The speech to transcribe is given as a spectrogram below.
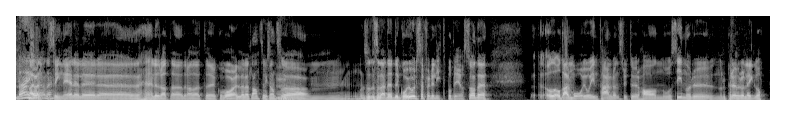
Nei, Det er jo enten det. signer eller, eh, eller dra, dra deg et Covoil eller et eller annet. Ikke sant? Så, mm, så, så det, det går jo selvfølgelig litt på det også. Det, og, og der må jo intern lønnsstruktur ha noe å si når du, når du prøver å legge opp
